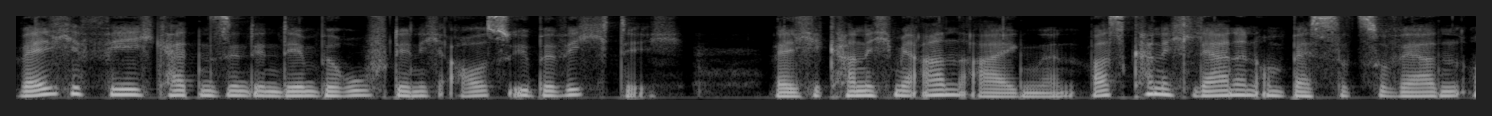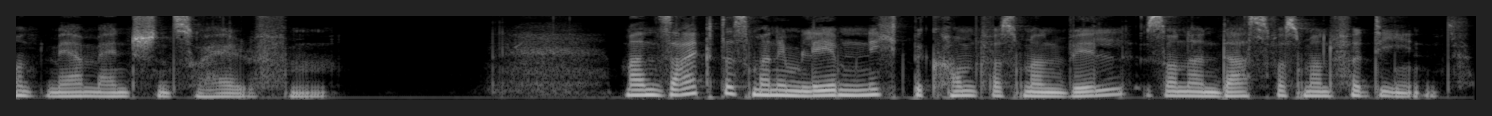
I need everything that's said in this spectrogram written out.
Welche Fähigkeiten sind in dem Beruf, den ich ausübe, wichtig? Welche kann ich mir aneignen? Was kann ich lernen, um besser zu werden und mehr Menschen zu helfen? Man sagt, dass man im Leben nicht bekommt, was man will, sondern das, was man verdient.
